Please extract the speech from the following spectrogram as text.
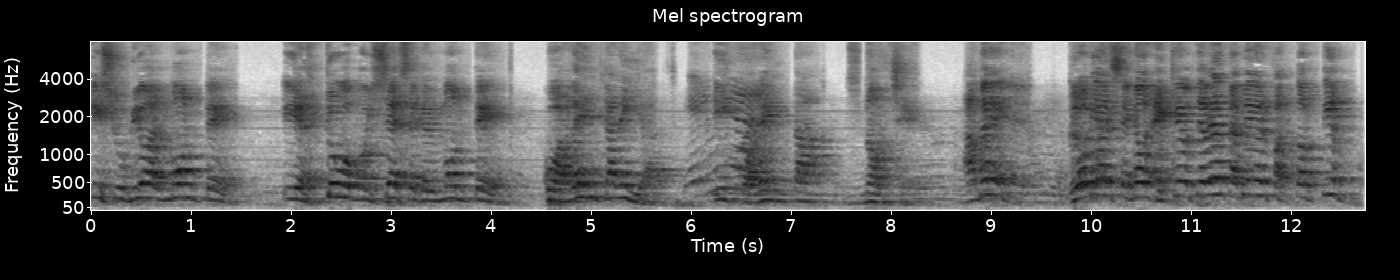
y subió al monte y estuvo Moisés en el monte 40 días y 40 noches. Amén. Gloria al Señor. Es que usted vea también el factor tiempo.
